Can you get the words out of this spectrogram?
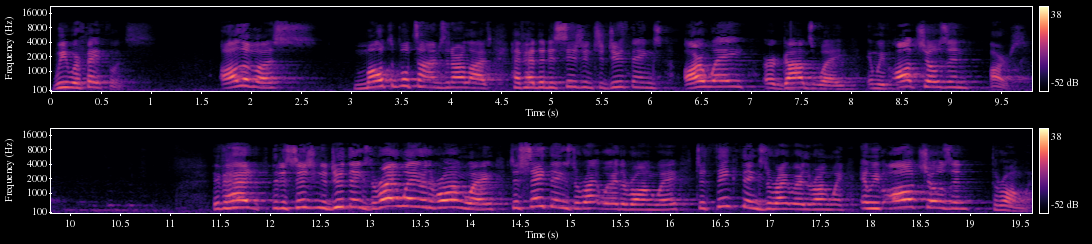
We were faithless. All of us multiple times in our lives have had the decision to do things our way or God's way, and we've all chosen ours. They've had the decision to do things the right way or the wrong way, to say things the right way or the wrong way, to think things the right way or the wrong way, and we've all chosen the wrong way.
